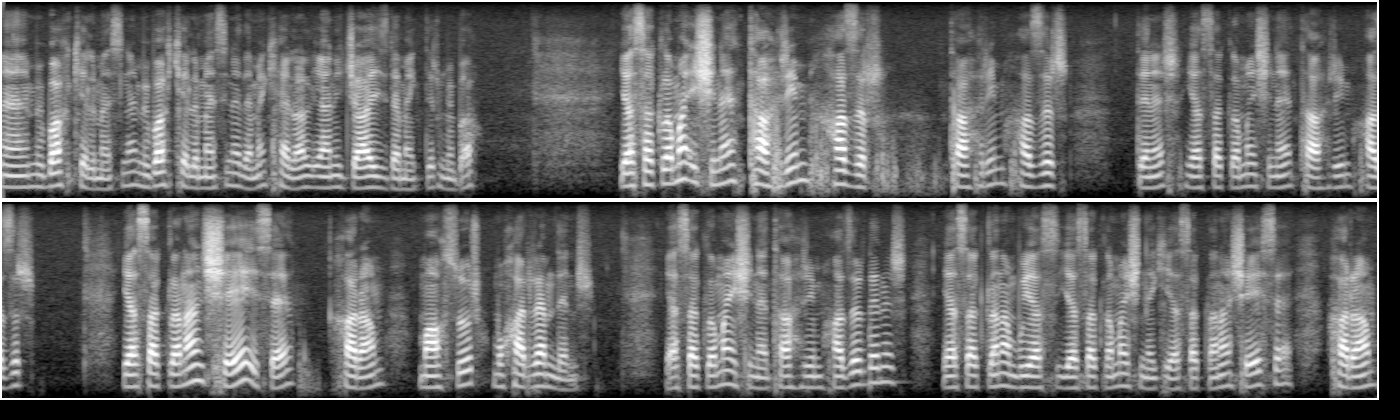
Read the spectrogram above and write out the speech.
e, mübah kelimesine. Mübah kelimesi ne demek? Helal yani caiz demektir mübah. Yasaklama işine tahrim hazır. Tahrim hazır denir. Yasaklama işine tahrim hazır. Yasaklanan şeye ise haram, mahzur, muharrem denir. Yasaklama işine tahrim hazır denir. Yasaklanan bu yas yasaklama işindeki yasaklanan şey ise haram,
